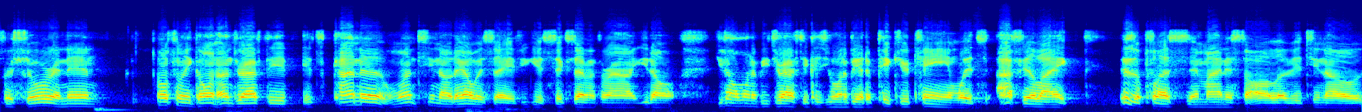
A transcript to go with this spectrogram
for sure, and then ultimately going undrafted, it's kind of once you know they always say if you get sixth, seventh round, you don't you don't want to be drafted because you want to be able to pick your team. Which I feel like there's a plus and minus to all of it. You know,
